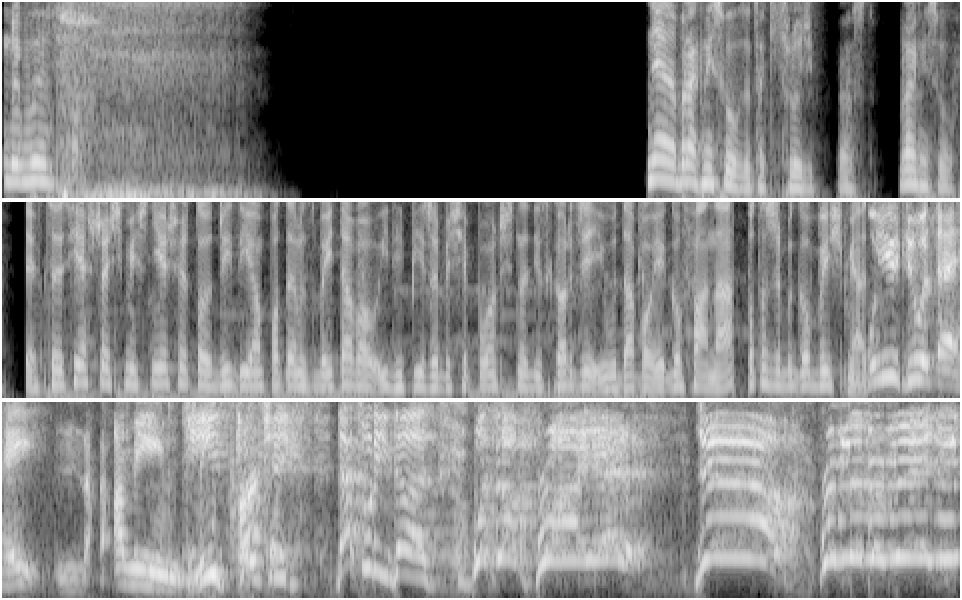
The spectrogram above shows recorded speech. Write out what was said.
Jakby... Nie, no brak mi słów do takich ludzi po prostu. Brak mi słów. Co jest jeszcze śmieszniejsze, to Gideon potem zbejtował EDP, żeby się połączyć na Discordzie i udawał jego fana, po to, żeby go wyśmiać. What do you do with that hate? I mean, He eats cupcakes. That's what he does. What's up, Brian? Yeah! Remember me?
